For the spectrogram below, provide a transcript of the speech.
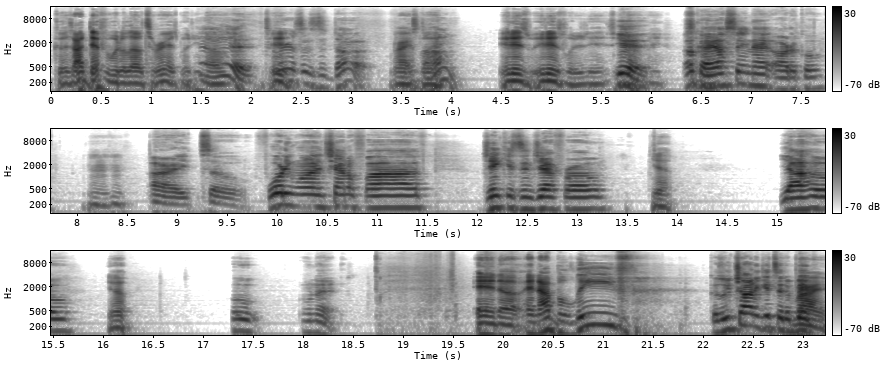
because I definitely would have loved Terez, but you Yeah, know, yeah. Terez is a dog. right? The But it is it is what it is. Yeah. I mean? So, Okay, I seen that article. mhm. All right, so 41, Channel 5, Jenkins and Jeffro. Yeah. Yahoo. Yep. Who who next? And uh and I believe Because we're trying to get to the big right,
